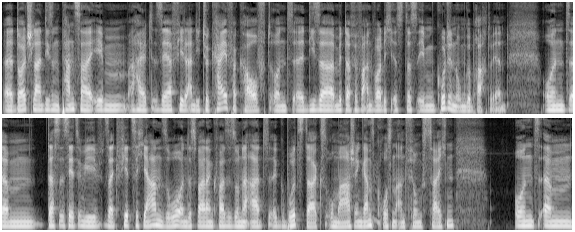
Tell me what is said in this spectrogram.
äh, Deutschland diesen Panzer eben halt sehr viel an die Türkei verkauft und äh, dieser mit dafür verantwortlich ist, dass eben Kurdinnen umgebracht werden. Und ähm, das ist jetzt irgendwie seit 40 Jahren so und das war dann quasi so eine Art äh, Geburtstagshommage in ganz großen Anführungszeichen. Und ähm,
